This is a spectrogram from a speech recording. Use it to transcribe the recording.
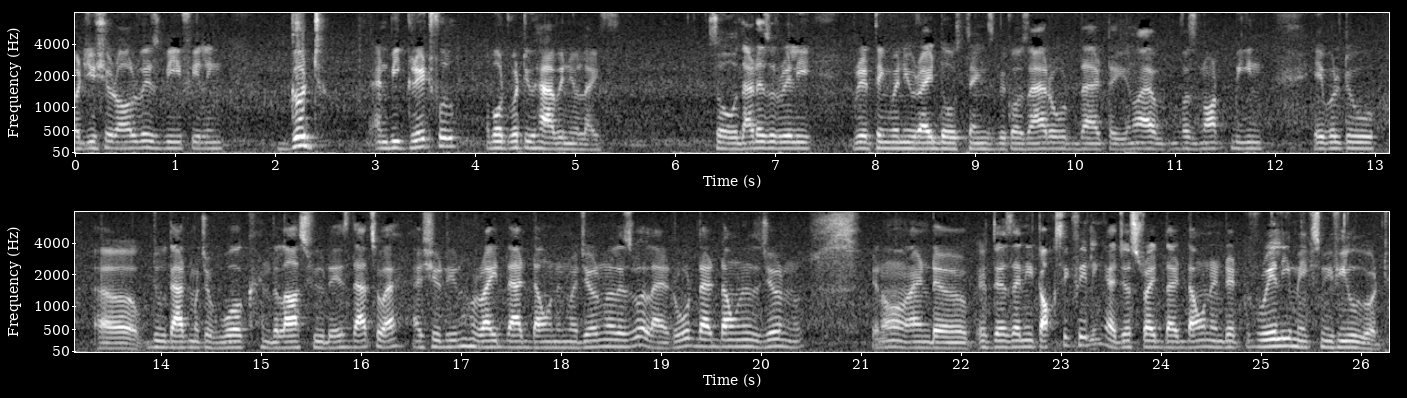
but you should always be feeling good and be grateful about what you have in your life. So that is a really great thing when you write those things because i wrote that you know i was not being able to uh, do that much of work in the last few days. That's why i should you know write that down in my journal as well. I wrote that down in the journal you know and uh, if there's any toxic feeling i just write that down and it really makes me feel good.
